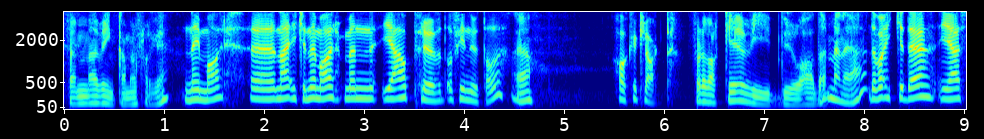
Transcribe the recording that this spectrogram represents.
Hvem vinka med flagget? Neymar. Eh, Nei, ikke Neymar, men jeg har prøvd å finne ut av det. Ja. Har ikke klart det. For det var ikke video av det, mener jeg. Det var ikke det. Jeg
